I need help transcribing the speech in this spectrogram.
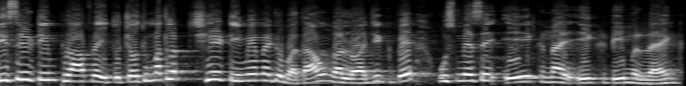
तीसरी टीम फ्लाफ रही तो चौथी मतलब छह टीमें मैं जो बताऊँगा लॉजिक पे, उसमें से एक ना एक टीम रैंक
